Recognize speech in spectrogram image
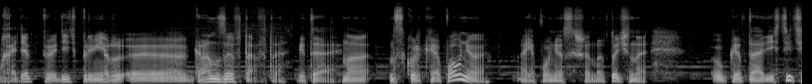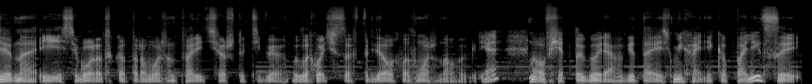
хотят приводить пример э, Grand Theft Auto, GTA. Но, насколько я помню, а я помню совершенно точно, у GTA действительно есть город, в котором можно творить все, что тебе захочется в пределах возможного в игре. Но вообще-то говоря, в GTA есть механика полиции,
